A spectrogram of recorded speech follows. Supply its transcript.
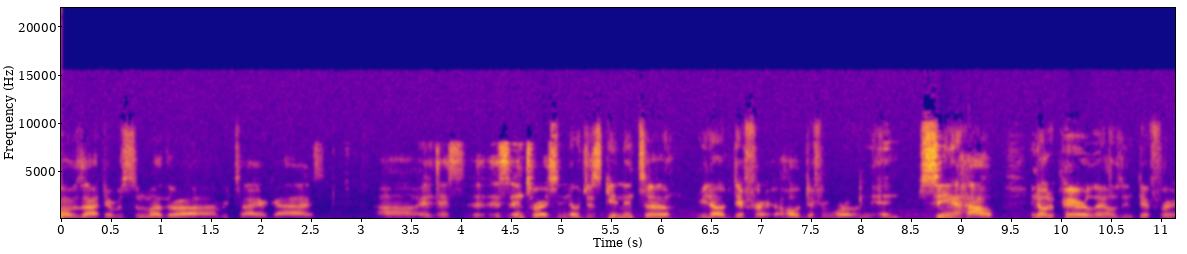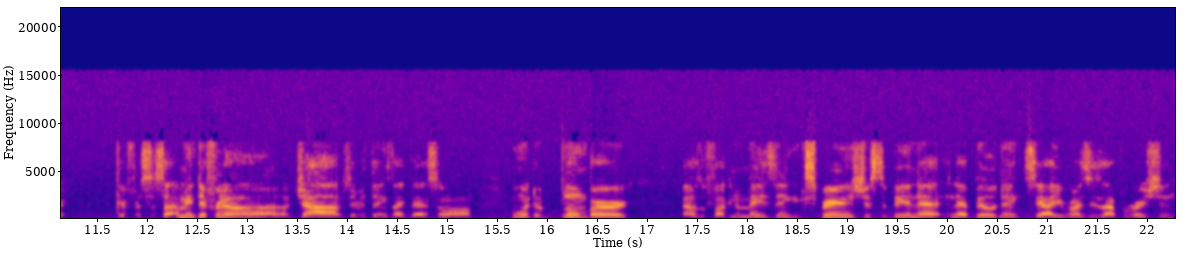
I was out there with some other uh, retired guys. Uh, it, it's it's interesting, you know, just getting into you know different a whole different world and, and seeing how you know the parallels in different different society. I mean, different uh, jobs, different things like that. So um, we went to Bloomberg. That was a fucking amazing experience just to be in that in that building, see how he runs his operation.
